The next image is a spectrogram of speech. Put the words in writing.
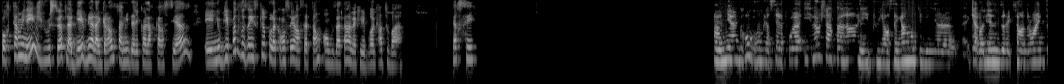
Pour terminer, je vous souhaite la bienvenue à la grande famille de l'école Arc-en-Ciel et n'oubliez pas de vous inscrire pour le conseil en septembre. On vous attend avec les bras grands ouverts. Merci. Annie, un gros, gros merci à toi. Et là, chers parents et puis enseignantes et euh, Caroline, direction adjointe,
